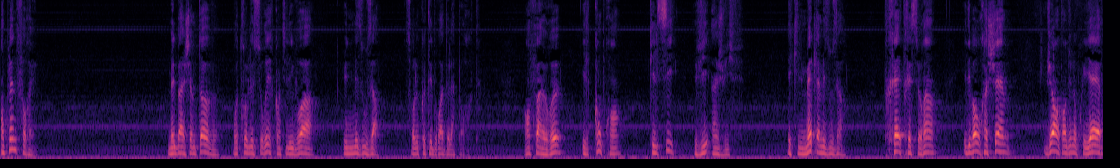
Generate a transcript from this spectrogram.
en pleine forêt. Mais le Baal retrouve le sourire quand il y voit une mezouza sur le côté droit de la porte. Enfin heureux, il comprend qu'il s'y vit un juif et qu'il mette la mezouza. Très très serein, il dit Baruch Hashem, Dieu a entendu nos prières,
